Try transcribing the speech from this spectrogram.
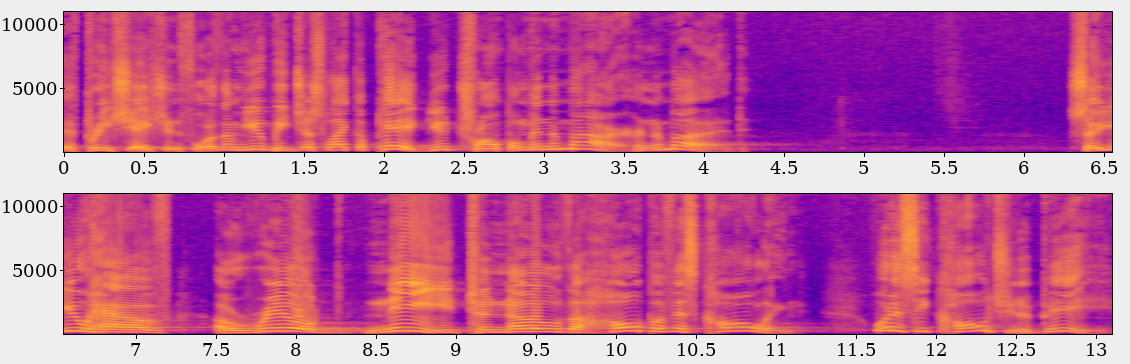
appreciation for them? You'd be just like a pig. You'd tromp them in the mire, in the mud. So you have a real need to know the hope of his calling. What has he called you to be?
